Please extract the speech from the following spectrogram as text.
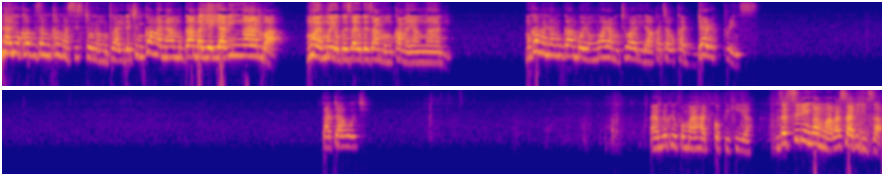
n'alyoka buuza mukama sisita ono mutwalire. Ki mukama n'amugamba ye yabiŋŋamba. Mwe mweyogezayogeza mbe mukama yaŋŋambye. Mukama n'amugamba oyo omuwala mutwalire akatabo ka derek prince. Katabo ki? Iam looking for my hard copy here. Nze siringa mmwe abasabiriza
